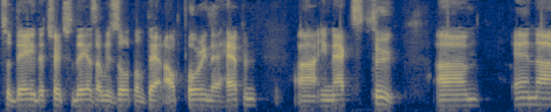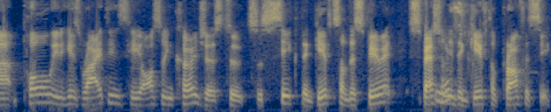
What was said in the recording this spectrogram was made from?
today the church today as a result of that outpouring that happened uh, in Acts two, um, and uh, Paul in his writings he also encourages to to seek the gifts of the Spirit, especially yes. the gift of prophecy,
